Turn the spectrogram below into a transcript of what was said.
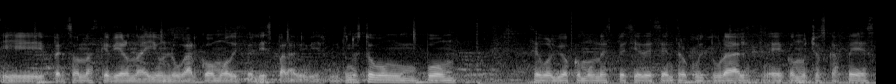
y personas que vieron ahí un lugar cómodo y feliz para vivir. Entonces tuvo un boom se volvió como una especie de centro cultural eh, con muchos cafés.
